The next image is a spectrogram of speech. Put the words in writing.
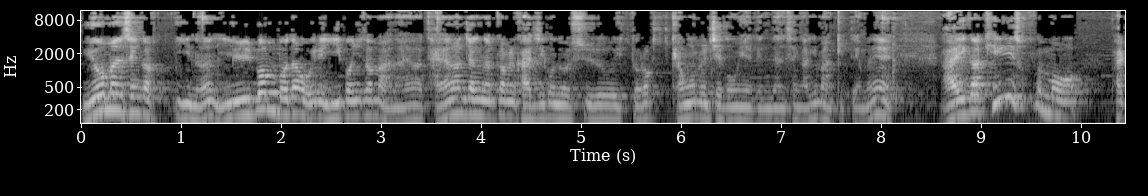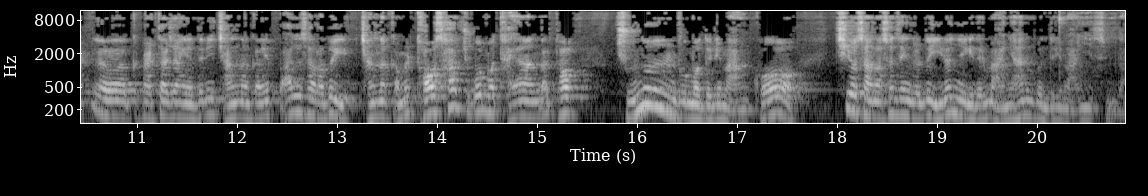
위험한 생각 2는 1번보다 오히려 2번이 더 많아요. 다양한 장난감을 가지고 놀 수 있도록 경험을 제공해야 된다는 생각이 많기 때문에 아이가 계속 뭐 발, 어, 그 발달장애들이 장난감에 빠져 살아도 장난감을 더 사주고 뭐 다양한 걸 더 주는 부모들이 많고 치료사나 선생님들도 이런 얘기들을 많이 하는 분들이 많이 있습니다.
